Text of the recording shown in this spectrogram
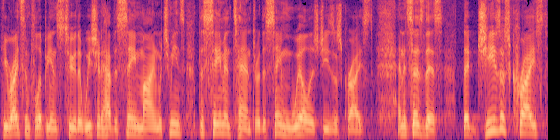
he writes in Philippians 2 that we should have the same mind, which means the same intent or the same will as Jesus Christ. And it says this that Jesus Christ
